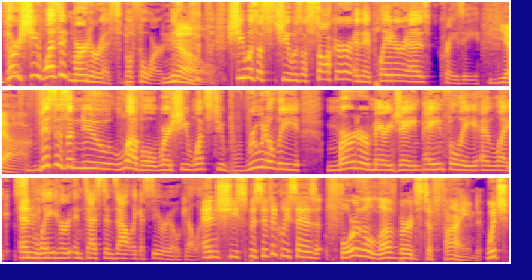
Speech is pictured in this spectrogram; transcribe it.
There, she wasn't murderous before. No. she was a she was a stalker, and they played her as crazy. Yeah. This is a new level where she wants to brutally murder Mary Jane painfully and like And- splay her intestines out like a serial killer. And she specifically says, for the lovebirds to find, which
